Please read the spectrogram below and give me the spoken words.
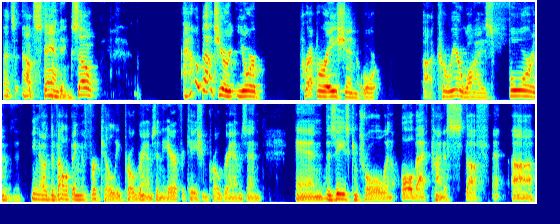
That's outstanding. So, how about your your preparation or uh, career wise for you know developing the fertility programs and the aerification programs and and disease control and all that kind of stuff. Uh,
